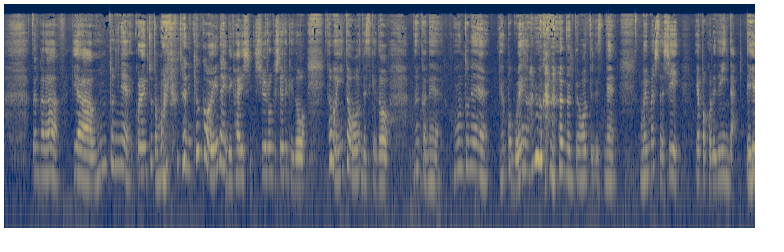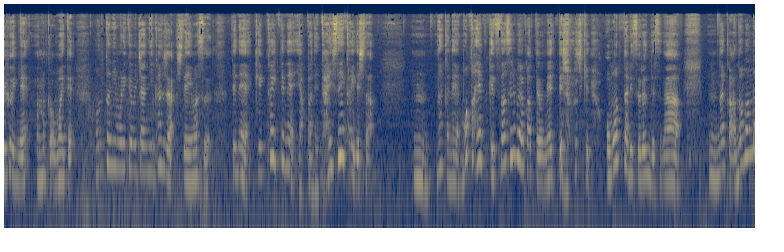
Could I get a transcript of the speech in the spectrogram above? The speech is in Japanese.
だから、いや、本当にね、これちょっと森久美ちゃんに許可を得ないで配信、収録してるけど、多分いいと思うんですけど、なんかね、ほんとね、やっぱご縁あるのかななんて思ってですね、思いましたし、やっぱこれでいいんだっていう風にね、なんか思えて、本当に森久美ちゃんに感謝しています。でね、結果言ってね、やっぱね、大正解でした。うん、なんかね、もっと早く決断すればよかったよねって正直思ったりするんですが、うん、なんかあのまま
